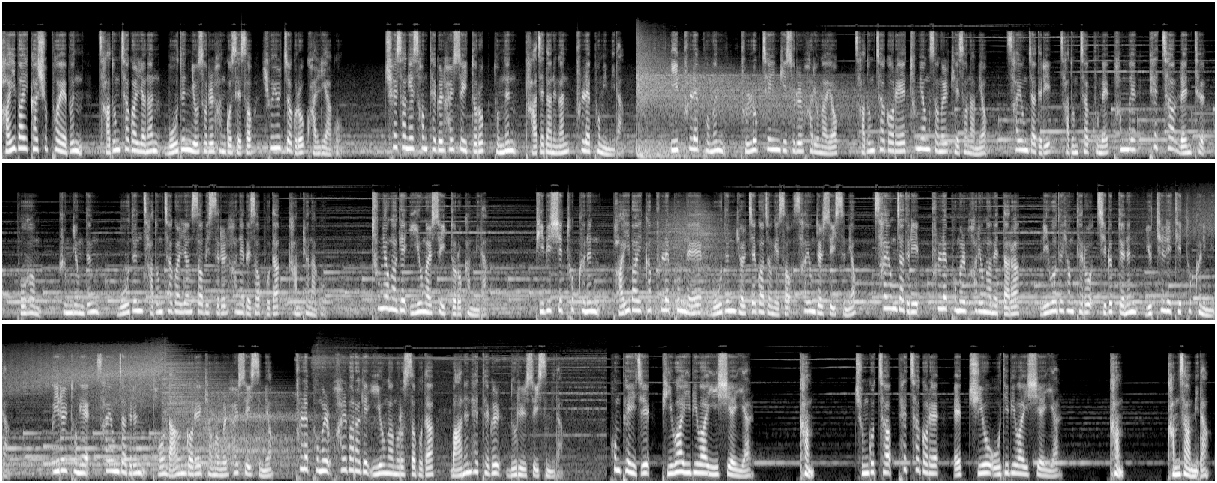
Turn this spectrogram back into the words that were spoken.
바이바이카 슈퍼앱은 자동차 관련한 모든 요소를 한 곳에서 효율적으로 관리하고 최상의 선택을 할 수 있도록 돕는 다재다능한 플랫폼입니다. 이 플랫폼은 블록체인 기술을 활용하여 자동차 거래의 투명성을 개선하며 사용자들이 자동차 구매, 판매, 폐차, 렌트, 보험, 금융 등 모든 자동차 관련 서비스를 한 앱에서 보다 간편하고 투명하게 이용할 수 있도록 합니다. BBC 토큰은 바이바이카 플랫폼 내의 모든 결제 과정에서 사용될 수 있으며 사용자들이 플랫폼을 활용함에 따라 리워드 형태로 지급되는 유틸리티 토큰입니다. 이를 통해 사용자들은 더 나은 거래 경험을 할 수 있으며 플랫폼을 활발하게 이용함으로써 보다 많은 혜택을 누릴 수 있습니다. 홈페이지 BYBYECAR 감 중고차 폐차 거래 앱 GOODBYCAR 감 감사합니다.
